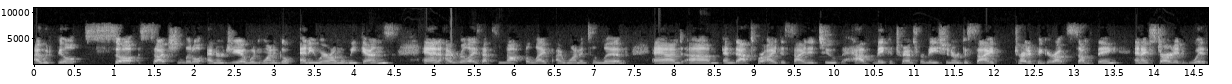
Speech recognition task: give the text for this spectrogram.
I would feel so, such little energy. I wouldn't want to go anywhere on the weekends. And I realized that's not the life I wanted to live. And um, and that's where I decided to have make a transformation or decide try to figure out something. And I started with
